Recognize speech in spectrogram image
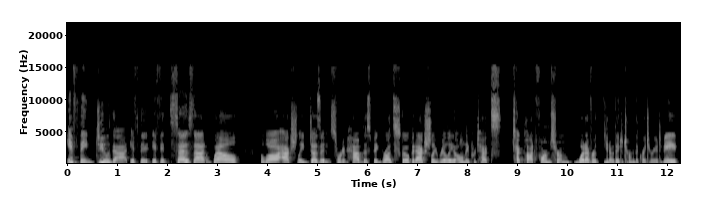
If they do that, if the, if it says that, well, the law actually doesn't sort of have this big broad scope. It actually really only protects tech platforms from whatever, you know, they determine the criteria to be.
